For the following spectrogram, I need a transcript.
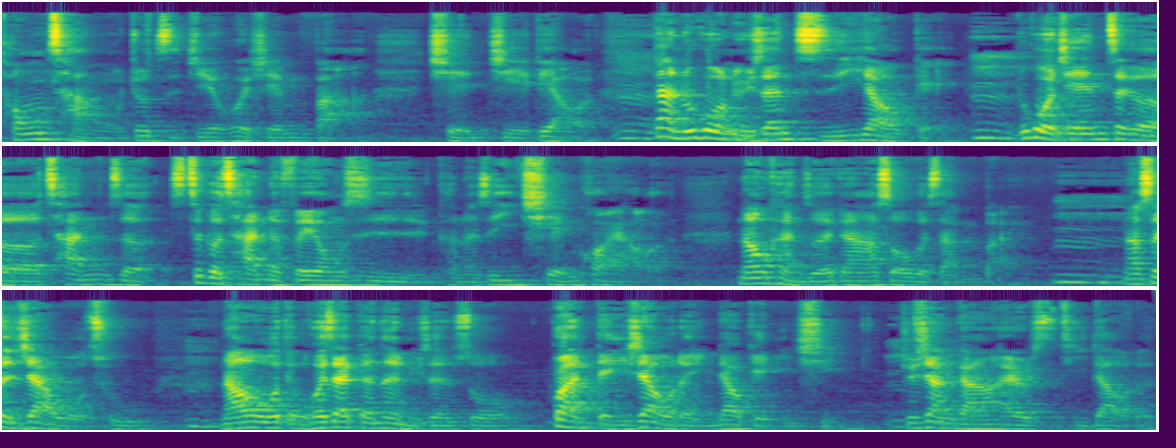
通常我就直接会先把钱结掉了。嗯，但如果女生执意要给，嗯，如果今天这个餐的这个餐的费用是可能是一千块好了。那我可能只会跟他收个三百，嗯，那剩下我出，嗯，然后我我会再跟那个女生说，不然等一下我的饮料给你请，嗯、就像刚刚 Iris 提到的，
